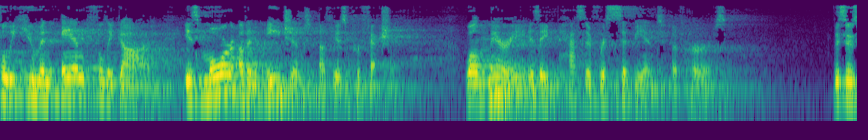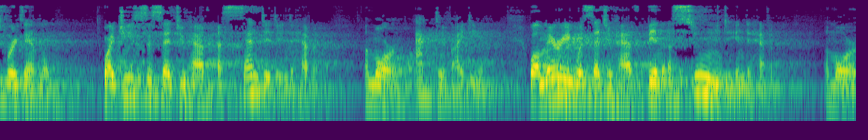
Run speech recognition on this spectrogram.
fully human and fully God, is more of an agent of his perfection, while Mary is a passive recipient of hers. This is, for example, why Jesus is said to have ascended into heaven, a more active idea, while Mary was said to have been assumed into heaven, a more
